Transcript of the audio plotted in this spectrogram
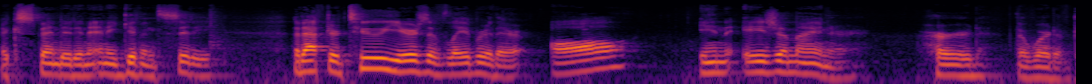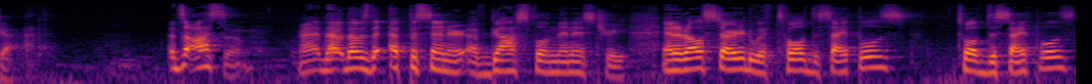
expended in any given city, that after two years of labor there, all in Asia Minor heard the word of God. That's awesome, right? That, that was the epicenter of gospel ministry. And it all started with 12 disciples, 12 disciples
